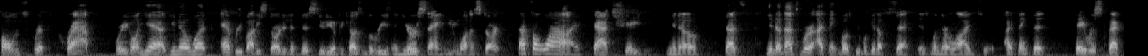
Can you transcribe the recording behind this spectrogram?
phone script crap, where you're going, yeah, you know what? Everybody started at this studio because of the reason you're saying you want to start. That's a lie. That's shady. You know, that's you know that's where I think most people get upset is when they're lied to. I think that they respect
